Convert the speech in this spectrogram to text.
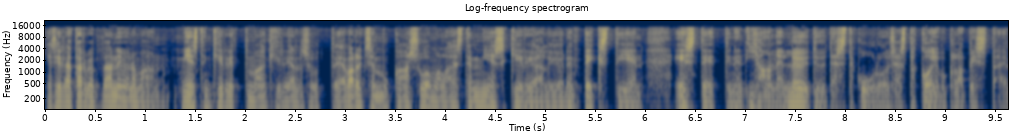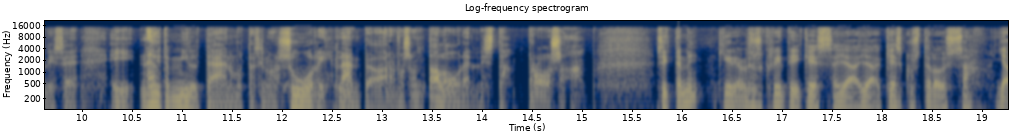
ja sillä tarkoitetaan nimenomaan miesten kirjoittamaa kirjallisuutta ja variksen mukaan suomalaisten mieskirjailijoiden tekstien esteettinen ihanne löytyy tästä kuuluisesta koivuklapista. Eli se ei näytä miltään, mutta sillä on suuri lämpöarvo, se on taloudellista prosaa. Sitten kirjallisuuskritiikeissä ja, ja keskusteluissa ja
